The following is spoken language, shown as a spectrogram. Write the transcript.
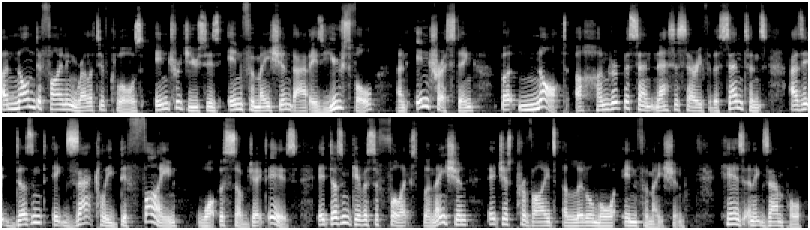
A non defining relative clause introduces information that is useful and interesting, but not 100% necessary for the sentence as it doesn't exactly define what the subject is. It doesn't give us a full explanation, it just provides a little more information. Here's an example.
